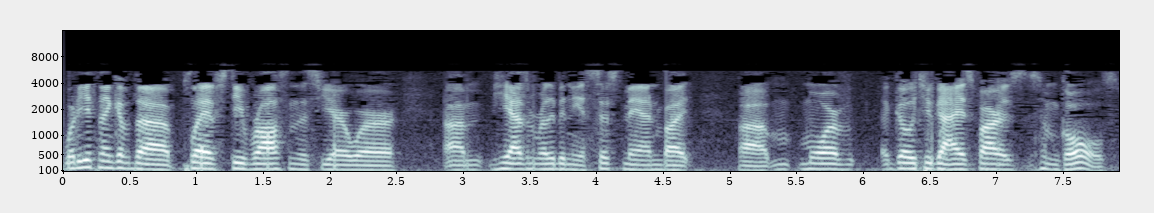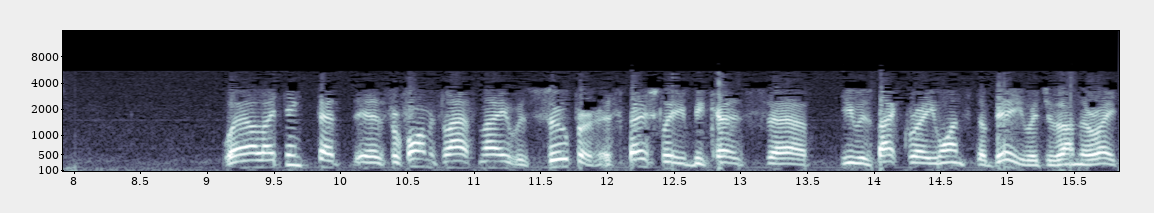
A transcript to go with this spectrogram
What do you think of the play of Steve Ralston this year, where um, he hasn't really been the assist man, but uh, more of a go-to guy as far as some goals? Well, I think that his performance last night was super, especially because uh, he was back where he wants to be, which is on the right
